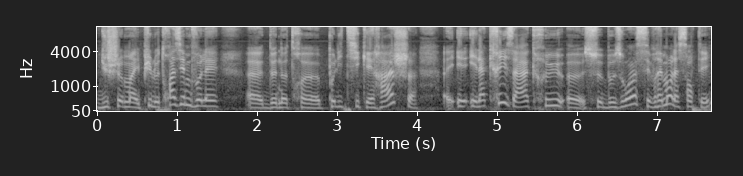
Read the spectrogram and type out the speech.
du chemin. Et puis le troisième volet de notre politique RH, et, la crise a accru ce besoin, c'est vraiment la santé.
